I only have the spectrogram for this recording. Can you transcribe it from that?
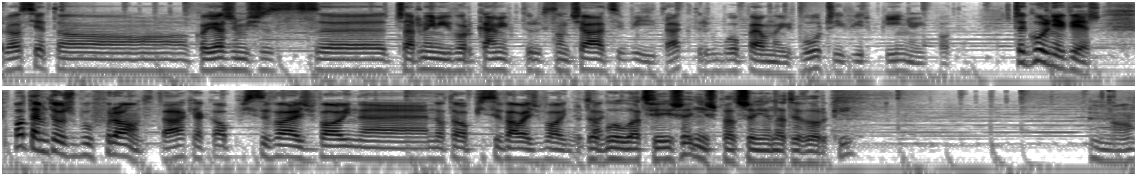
Rosja, to kojarzy mi się z e, czarnymi workami, w których są ciała cywili, tak? Których było pełno i w Buczy, i w Irpiniu, i potem. Szczególnie wiesz, potem to już był front, tak? Jak opisywałeś wojnę, no to opisywałeś wojnę. To tak? było łatwiejsze niż patrzenie na te worki? No.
